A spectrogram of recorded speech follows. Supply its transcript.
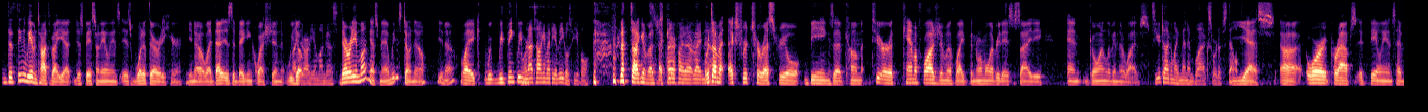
the thing that we haven't talked about yet, just based on aliens, is what if they're already here? You know, like that is the begging question. We like don't. they're already among us. They're already among us, man. We just don't know. You know, like we we think we We're not talking about the illegals, people. we're not talking about Let's just that. clarify that right now. We're talking about extraterrestrial beings that have come to Earth, camouflaged in with like the normal everyday society, and go on living their lives. So you're talking like Men in Black sort of stealth. Yes, uh, or perhaps if the aliens have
